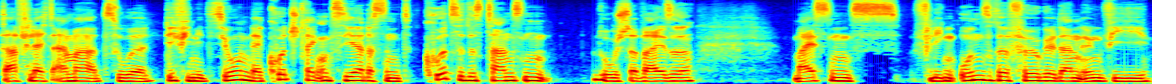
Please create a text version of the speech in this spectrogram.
Da vielleicht einmal zur Definition. Der Kurzstreckenzieher, das sind kurze Distanzen, logischerweise. Meistens fliegen unsere Vögel dann irgendwie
